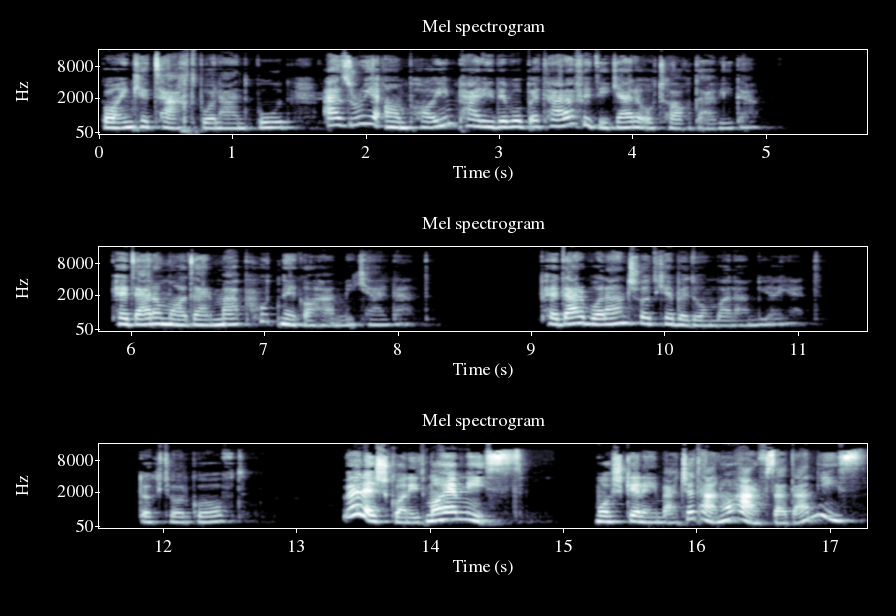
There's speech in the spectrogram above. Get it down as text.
با اینکه تخت بلند بود از روی آن پایین پریده و به طرف دیگر اتاق دویدم. پدر و مادر مبهوت نگاهم می کردند. پدر بلند شد که به دنبالم بیاید. دکتر گفت ولش کنید مهم نیست. مشکل این بچه تنها حرف زدن نیست.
